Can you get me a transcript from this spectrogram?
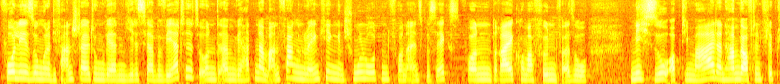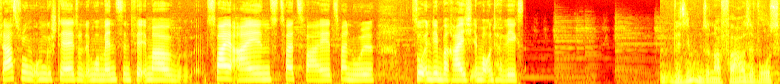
Vorlesungen oder die Veranstaltungen werden jedes Jahr bewertet und ähm, wir hatten am Anfang ein Ranking in Schulnoten von 1 bis 6 von 3,5, also nicht so optimal. Dann haben wir auf den Flip Classroom umgestellt und im Moment sind wir immer 2,1, 2,2, 2,0, so in dem Bereich immer unterwegs. Wir sind in so einer Phase, wo es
